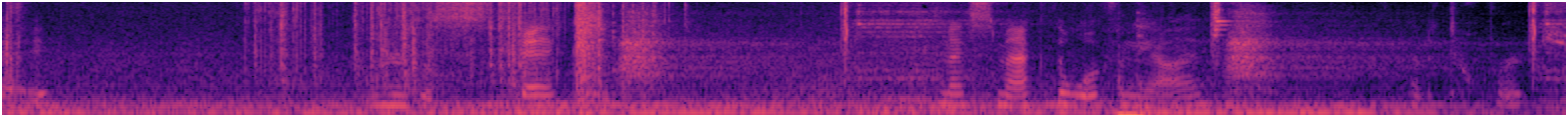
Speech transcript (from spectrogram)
Okay. There's a stick. Can I smack the wolf in the eye? Have a torch.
